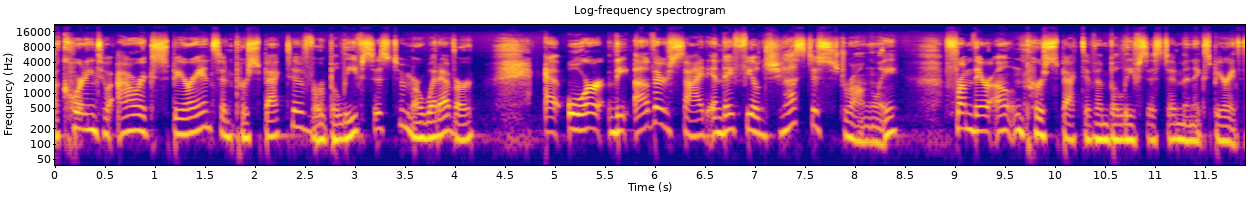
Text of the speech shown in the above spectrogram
according to our experience and perspective or belief system or whatever, uh, or the other side, and they feel just as strongly from their own perspective and belief system and experience.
